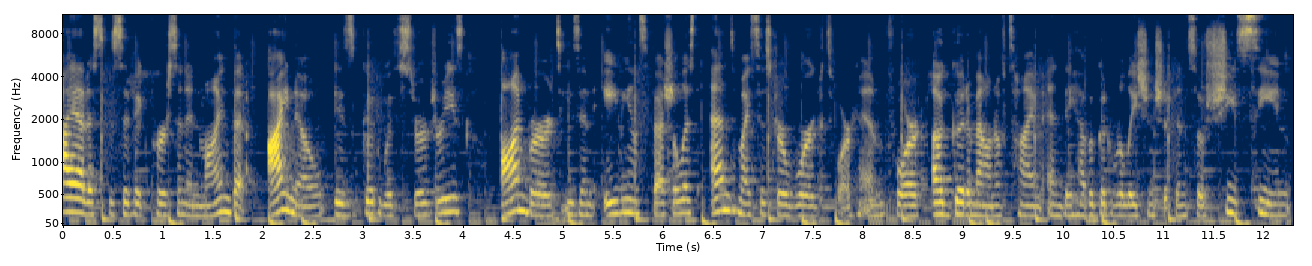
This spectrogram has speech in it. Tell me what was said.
I had a specific person in mind that I know is good with surgeries on birds. He's an avian specialist, and my sister worked for him for a good amount of time, and they have a good relationship. And so she's seen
